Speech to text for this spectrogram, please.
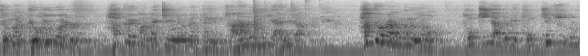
정말 교육을 학교에만 맡기는 것은 잘하는 일이 아니다. 학교라는 거는요, 통치자들이 통치수를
